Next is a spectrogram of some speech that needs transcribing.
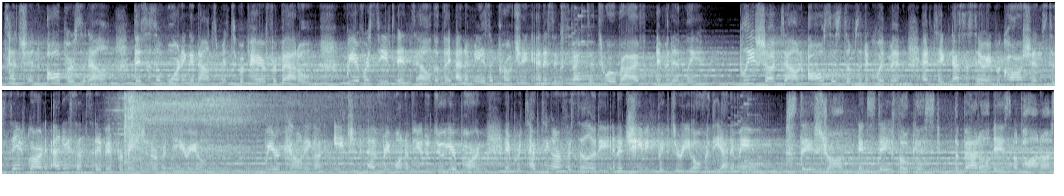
Attention, all personnel. This is a warning announcement to prepare for battle. We have received intel that the enemy is approaching and is expected to arrive imminently. Please shut down all systems and equipment and take necessary precautions to safeguard any sensitive information or materials. We are counting on each and every one of you to do your part in protecting our facility and achieving victory over the enemy. Stay strong and stay focused. The battle is upon us,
